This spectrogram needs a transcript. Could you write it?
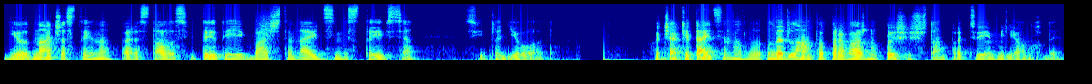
І одна частина перестала світити, і як бачите, навіть змістився світлодіод. Хоча китайці на LED-лампи переважно пишуть, що там працює мільйон годин.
